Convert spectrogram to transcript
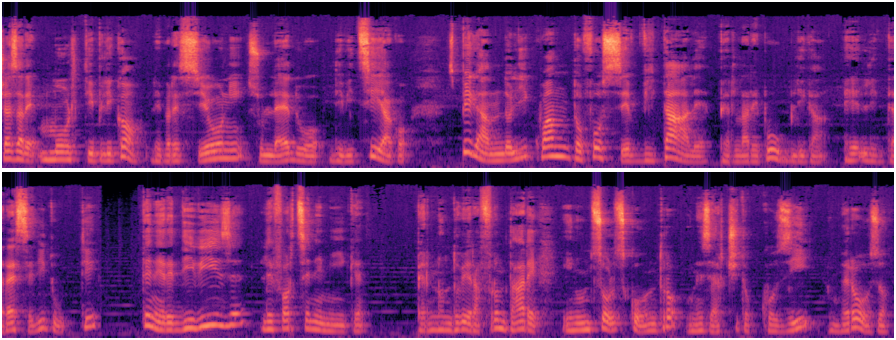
Cesare moltiplicò le pressioni sull'Eduo di Viziaco, spiegandogli quanto fosse vitale per la Repubblica e l'interesse di tutti tenere divise le forze nemiche, per non dover affrontare in un sol scontro un esercito così numeroso.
